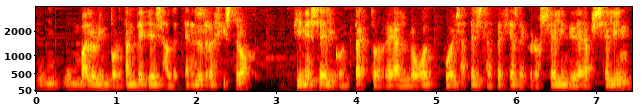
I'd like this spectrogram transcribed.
un, un valor importante que es al tener el registro, tienes el contacto real. Luego puedes hacer estrategias de cross-selling y de upselling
